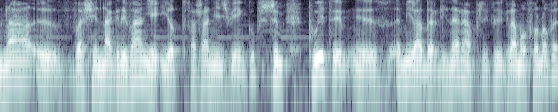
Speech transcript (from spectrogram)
na e, właśnie nagrywanie i odtwarzanie dźwięku, przy czym płyty e, Emila Berlinera, płyty gramofonowe,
